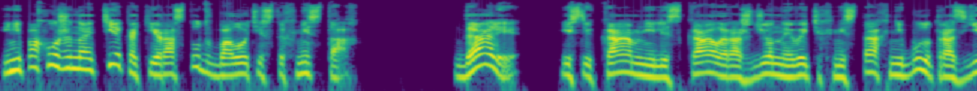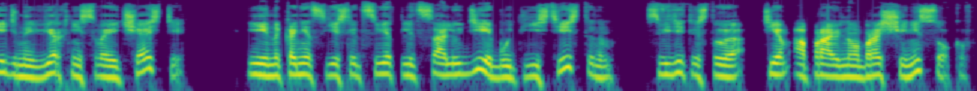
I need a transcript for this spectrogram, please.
и не похожи на те, какие растут в болотистых местах. Далее, Если камни или скалы, рожденные в этих местах, не будут разъедены в верхней своей части, и, наконец, если цвет лица людей будет естественным, свидетельствуя тем о правильном обращении соков,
